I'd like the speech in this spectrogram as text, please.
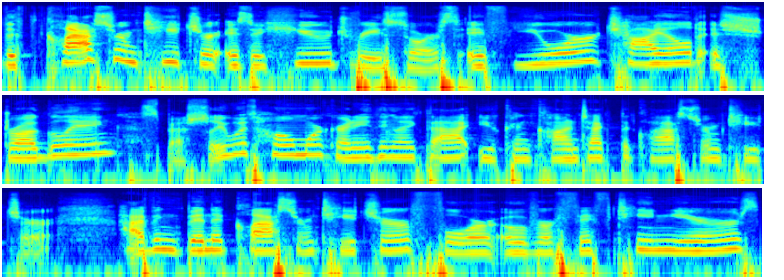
the classroom teacher is a huge resource. If your child is struggling, especially with homework or anything like that, you can contact the classroom teacher. Having been a classroom teacher for over 15 years,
